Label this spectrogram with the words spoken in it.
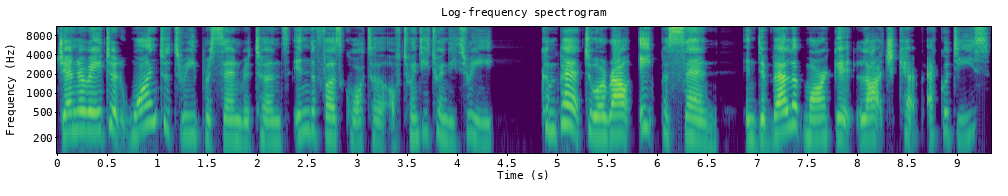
generated 1 to 3% returns in the first quarter of 2023 compared to around 8% in developed market large cap equities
